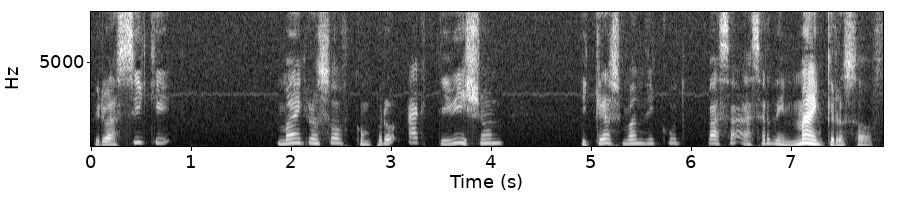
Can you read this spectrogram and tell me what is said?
Pero así que Microsoft compró Activision y Crash Bandicoot pasa a ser de Microsoft.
